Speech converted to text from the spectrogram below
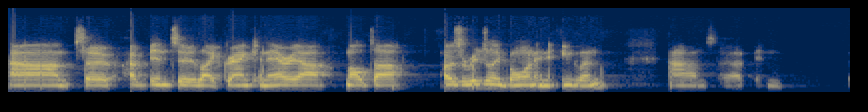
Um, so I've been to like Gran Canaria, Malta. I was originally born in England, um, so I've been to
